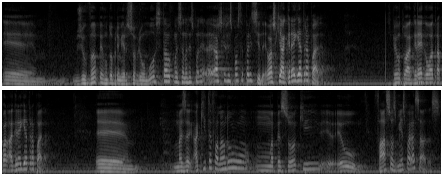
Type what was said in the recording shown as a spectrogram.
é, Gilvan perguntou primeiro sobre o humor, você estava começando a responder. Eu acho que a resposta é parecida. Eu acho que agrega e atrapalha. Você perguntou agrega ou atrapalha? Agrega e atrapalha. É, mas aqui está falando uma pessoa que eu faço as minhas palhaçadas.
